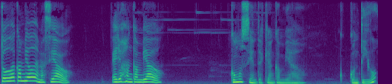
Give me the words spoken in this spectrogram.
Todo ha cambiado demasiado. Ellos han cambiado. ¿Cómo sientes que han cambiado? ¿Contigo?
